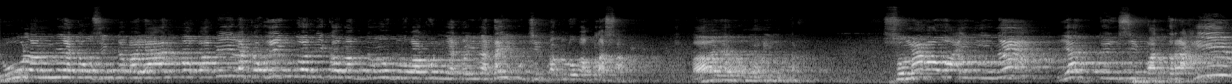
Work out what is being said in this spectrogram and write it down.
Dulang niya kau sing kabayaan mo pabila kau hingguan ikaw magdungog luwakon niya kau inatay kung si pagluwak lasa. Kaya kong maminta. Sumangawa ina yan yung sifat rahim.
